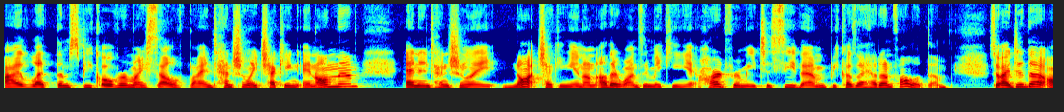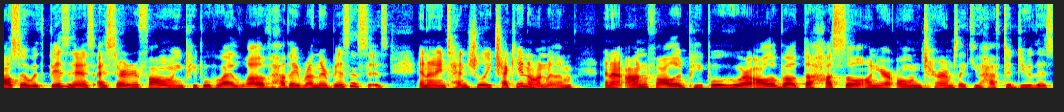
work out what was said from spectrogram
I let them speak over myself by intentionally checking in on them and intentionally not checking in on other ones and making it hard for me to see them because I had unfollowed them. So I did that also with business. I started following people who I love how they run their businesses and I intentionally check in on them and I unfollowed people who are all about the hustle on your own terms. Like you have to do this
